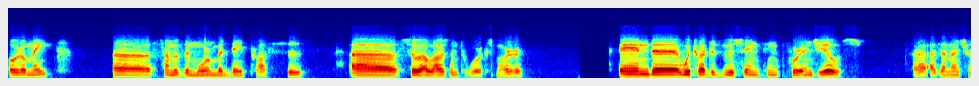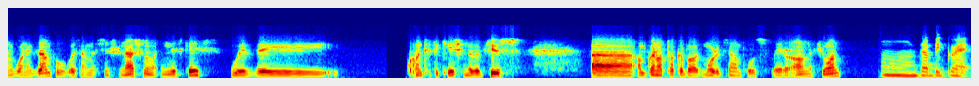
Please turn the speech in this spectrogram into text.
automate uh, some of the more mundane processes. Uh, so it allows them to work smarter. And uh, we try to do the same thing for NGOs. Uh, as I mentioned, one example was Amnesty International in this case, with the quantification of abuse. Uh, I'm going to talk about more examples later on if you want. Mm, that'd be great.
